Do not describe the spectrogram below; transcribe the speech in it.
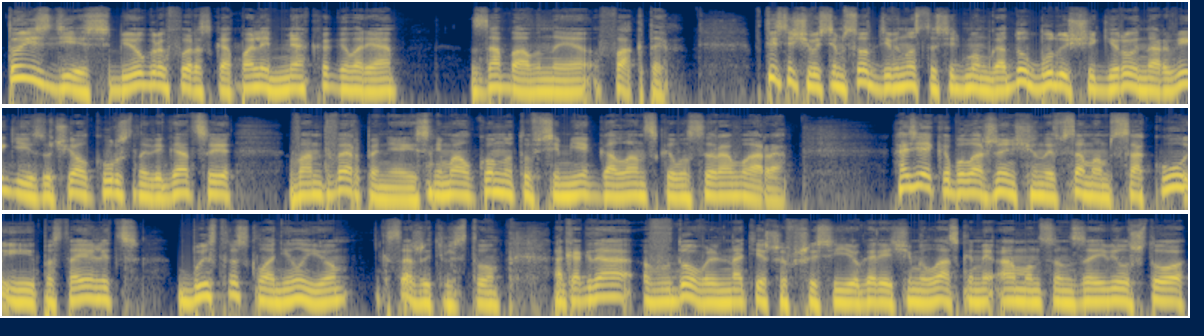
то и здесь биографы раскопали, мягко говоря, забавные факты. В 1897 году будущий герой Норвегии изучал курс навигации в Антверпене и снимал комнату в семье голландского сыровара. Хозяйка была женщиной в самом соку, и постоялец быстро склонил ее к сожительству. А когда, вдоволь натешившись ее горячими ласками, Амундсен заявил, что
